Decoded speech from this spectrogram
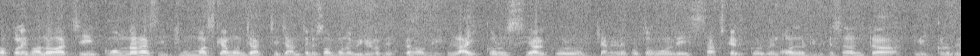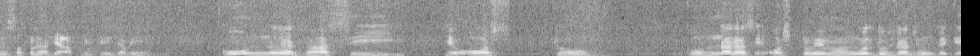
সকলে ভালো আছি কন্যা রাশি জুন মাস কেমন যাচ্ছে জানতে হলে সম্পূর্ণ ভিডিওটা দেখতে হবে। লাইক করুন শেয়ার করুন চ্যানেলে প্রথম হলে সাবস্ক্রাইব করবেন। অল নোটিফিকেশনটা ক্লিক করে দেবেন, সকলে আগে আপনি পেয়ে যাবেন। কন্যা রাশি যে অষ্টম। কন্যা রাশি অষ্টমে মঙ্গল, দোসরা জুন থেকে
